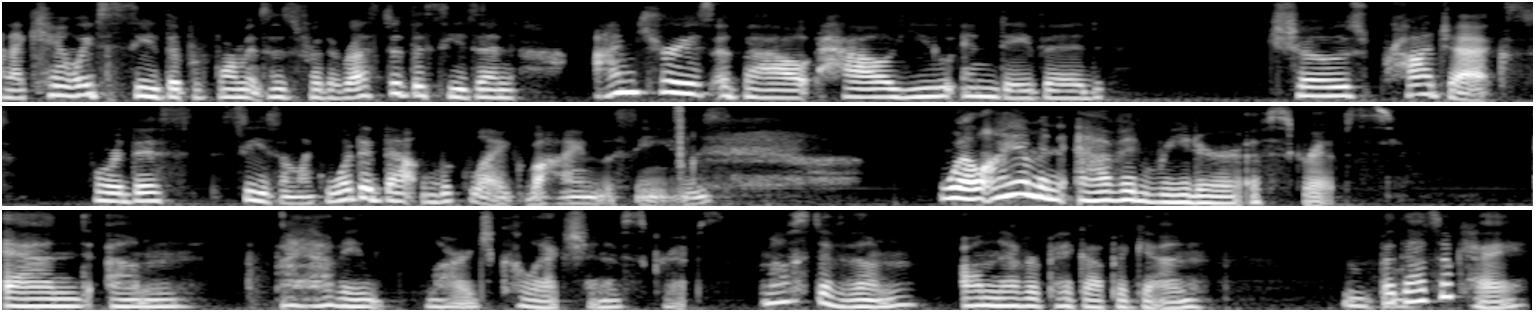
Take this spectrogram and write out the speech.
And I can't wait to see the performances for the rest of the season. I'm curious about how you and David chose projects for this season. Like, what did that look like behind the scenes? Well, I am an avid reader of scripts, and um, I have a large collection of scripts. Most of them I'll never pick up again, mm-hmm. but that's okay.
